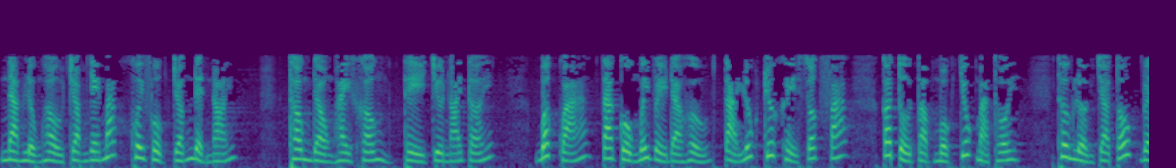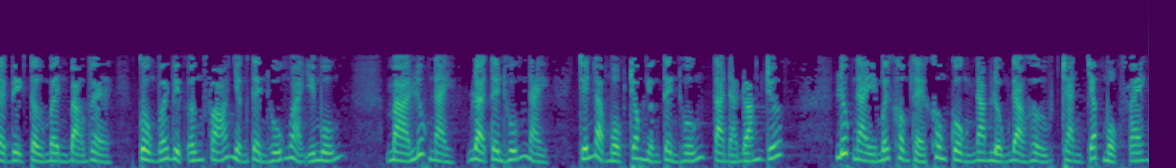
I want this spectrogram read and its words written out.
Nam Lũng Hầu trong nháy mắt khôi phục trấn định nói, thông đồng hay không thì chưa nói tới. Bất quá, ta cùng mấy vị đạo hữu tại lúc trước khi xuất phát, có tụ tập một chút mà thôi, thương lượng cho tốt về việc tự mình bảo vệ cùng với việc ứng phó những tình huống ngoài ý muốn. Mà lúc này, loại tình huống này chính là một trong những tình huống ta đã đoán trước. Lúc này mới không thể không cùng Nam Lũng đạo hữu tranh chấp một phen.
